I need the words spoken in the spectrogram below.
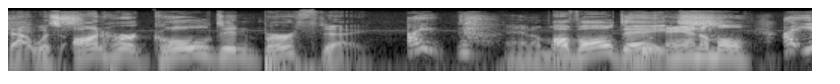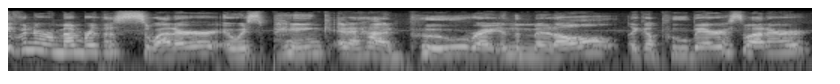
That was on her golden birthday I Animal of all You days. animal. I even remember the sweater. It was pink and it had Pooh right in the middle, like a Pooh Bear sweater.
